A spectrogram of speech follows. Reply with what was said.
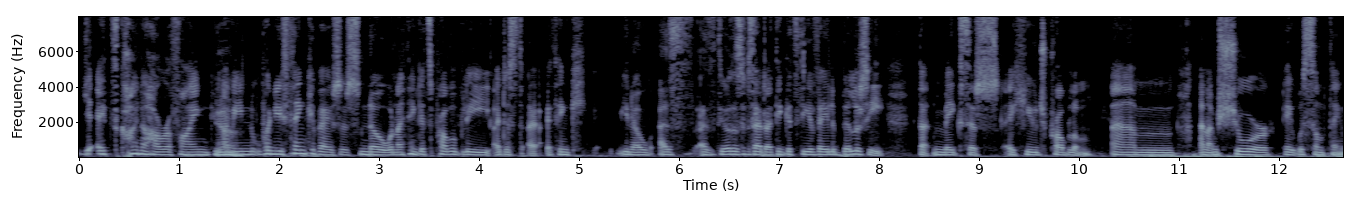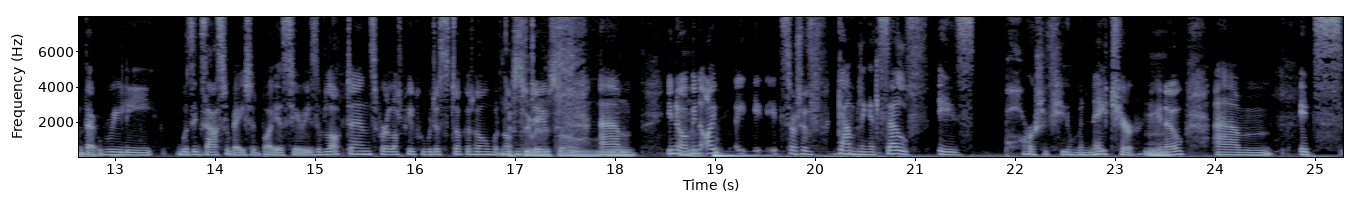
Yeah, it's kind of horrifying. Yeah. I mean, when you think about it, no. And I think it's probably, I just, I, I think, you know, as as the others have said, I think it's the availability that makes it a huge problem. Um, and I'm sure it was something that really was exacerbated by a series of lockdowns where a lot of people were just stuck at home with nothing to do. Um, you know, I mean, I, I, it's sort of gambling itself is part of human nature you Mm. know? Um it's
